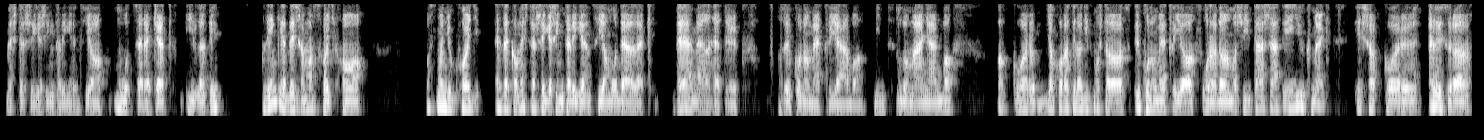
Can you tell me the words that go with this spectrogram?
mesterséges intelligencia módszereket illeti. Az én kérdésem az, hogy ha azt mondjuk, hogy ezek a mesterséges intelligencia modellek beemelhetők az ökonometriába, mint tudományákba, akkor gyakorlatilag itt most az ökonometria forradalmasítását éljük meg, és akkor először az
